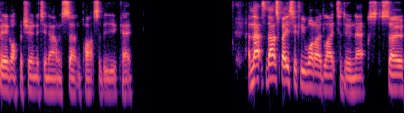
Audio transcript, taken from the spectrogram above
big opportunity now in certain parts of the UK and that's that's basically what I'd like to do next. So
